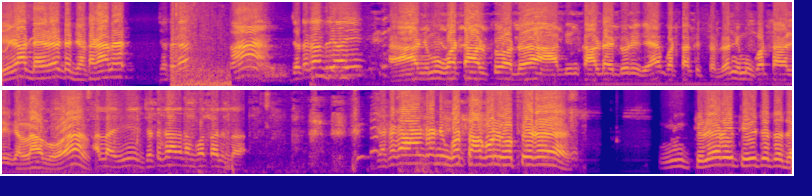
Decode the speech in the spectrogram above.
ಈಗ ಡೈರೆಕ್ಟ್ ಜಟಗಾನ ಜಟಗ ಹಾ ಜಟಗ ಅಂದ್ರಿ ಆಯಿ ಆ ನಿಮಗ್ ಗೊತ್ತಾಗ್ತು ಅದ ಆಗಿನ ಕಾಲದ ಇದ್ದೋರಿಗೆ ಗೊತ್ತಾಗ್ತಿತ್ತದ ನಿಮಗ್ ಗೊತ್ತಾಗಲ್ಲ ಈಗ ಎಲ್ಲಾರು ಅಲ್ಲ ಈ ಜಟಗ ಅಂದ್ರೆ ನಂಗೆ ಗೊತ್ತಾಗಲಿಲ್ಲ ಜಟಗ ಅಂದ್ರೆ ನಿಮ್ಗ್ ಗೊತ್ತಾಗಲ್ಲ ಒಪ್ಪಿರಿ. ನಿಮ್ ತಿಳಿಯೋರಿ ತಿಳಿತದ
